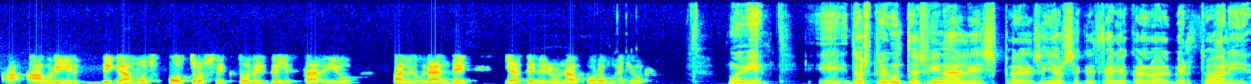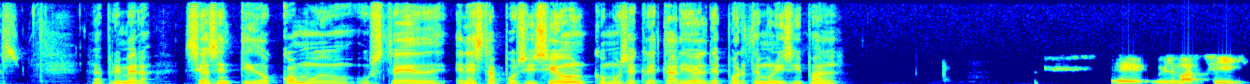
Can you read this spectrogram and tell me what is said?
abrir, digamos, otros sectores del estadio Palo Grande y a tener un aforo mayor. Muy bien. Eh, dos preguntas finales para el señor secretario Carlos Alberto Arias. La primera, ¿se ha sentido cómodo usted en esta posición como secretario del Deporte Municipal? Eh, Wilmar, sí,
